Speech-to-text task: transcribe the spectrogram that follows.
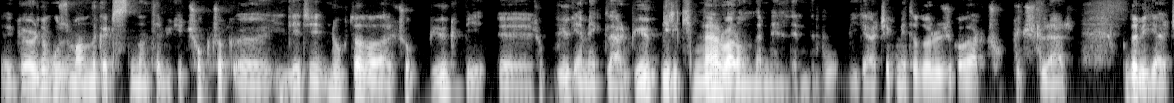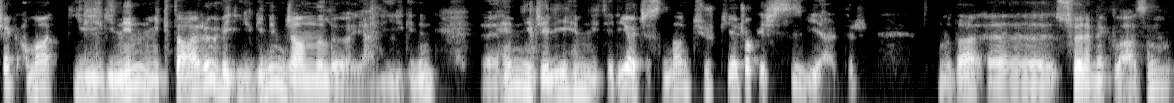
gördüm. Uzmanlık açısından tabii ki çok çok ileri noktalar, çok büyük bir, çok büyük emekler, büyük birikimler var onların ellerinde. Bu bir gerçek. Metodolojik olarak çok güçlüler. Bu da bir gerçek ama ilginin miktarı ve ilginin canlılığı yani ilginin hem niceliği hem niteliği açısından Türkiye çok eşsiz bir yerdir. Bunu da söylemek lazım.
